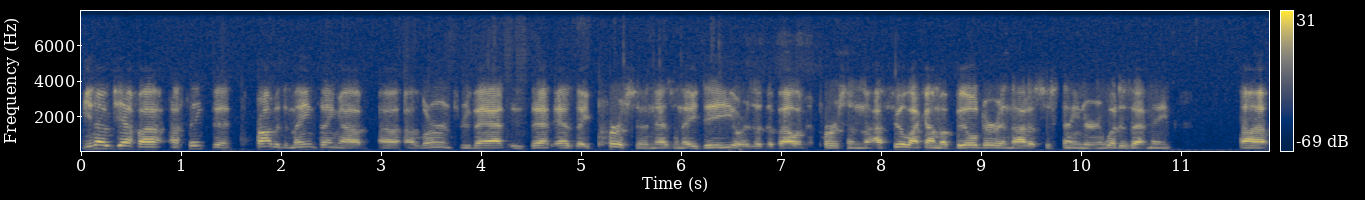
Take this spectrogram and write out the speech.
You know, Jeff, I, I think that probably the main thing I, uh, I learned through that is that as a person, as an AD or as a development person, I feel like I'm a builder and not a sustainer. And what does that mean? Uh,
